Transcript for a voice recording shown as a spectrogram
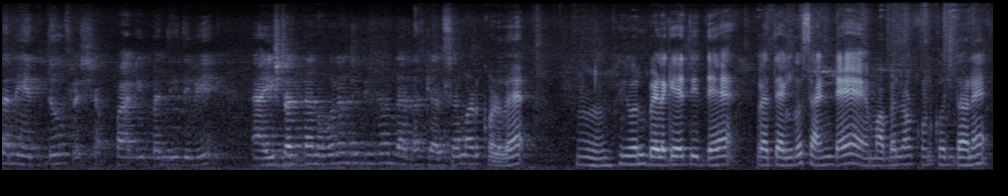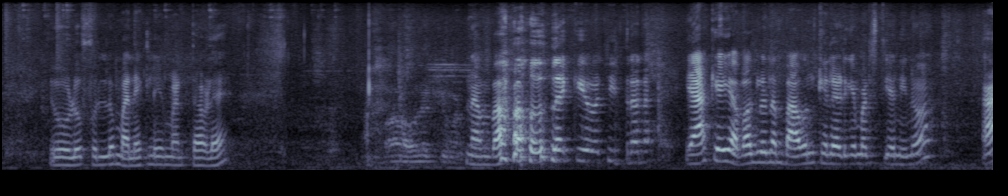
ತಾನೇ ಎದ್ದು ಫ್ರೆಶ್ ಅಪ್ ಆಗಿ ಬಂದಿದ್ದೀವಿ. ಇಷ್ಟೊತ್ತು ನಾನು ಊರಲ್ಲಿ ಒಂದು ಅರ್ಧ ಕೆಲಸ ಮಾಡ್ಕೊಳ್ವೆ. ಹ್ಞೂ ಇವನು ಬೆಳಗ್ಗೆ ಎದ್ದಿದ್ದೆ. ಇವತ್ತು ಹೆಂಗೂ ಸಂಡೇ ಮೊಬೈಲ್ ನೋಡ್ಕೊಂಡು ಕುಂತವನೆ. ಇವಳು ಫುಲ್ಲು ಮನೆ ಕ್ಲೀನ್ ಮಾಡ್ತಾವಳೆ. ನಮ್ಮ ಬಾವ ಅವಲಕ್ಕಿ ಚಿತ್ರಾನ್ನ ಯಾಕೆ ಯಾವಾಗಲೂ ನಮ್ಮ ಬಾವನ ಕೆಲ ಅಡುಗೆ ಮಾಡಿಸ್ತೀಯ ನೀನು? ಆ?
